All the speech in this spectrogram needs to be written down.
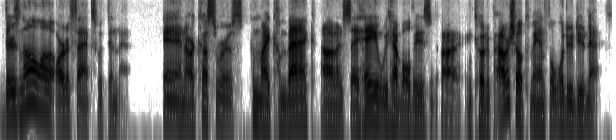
There's not a lot of artifacts within that. And our customers might come back um, and say, hey, we have all these uh, encoded PowerShell commands, but what do we do next?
